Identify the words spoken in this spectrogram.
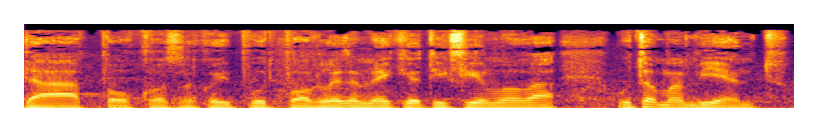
da po ko zna koji put pogledam neki od tih filmova u tom ambijentu.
